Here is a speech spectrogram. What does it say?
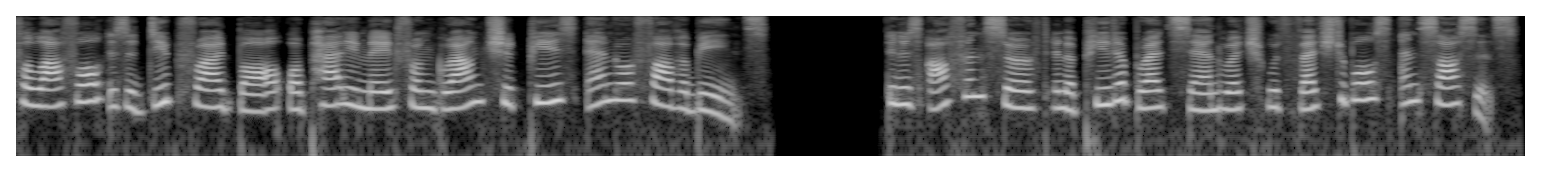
Falafel is a deep-fried ball or patty made from ground chickpeas and or fava beans. It is often served in a pita bread sandwich with vegetables and sauces.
